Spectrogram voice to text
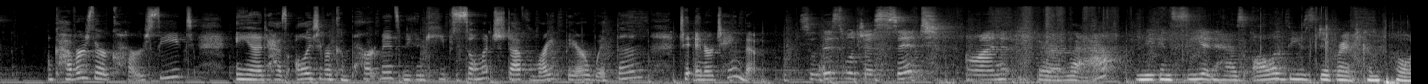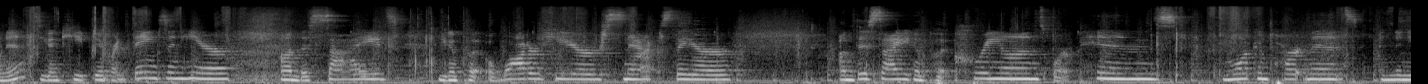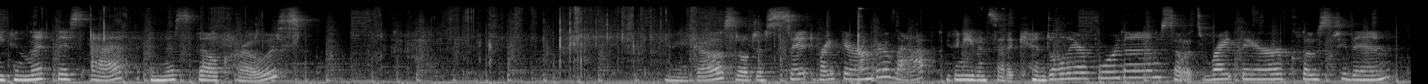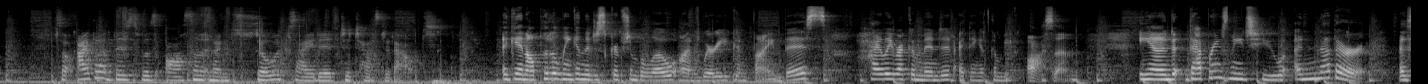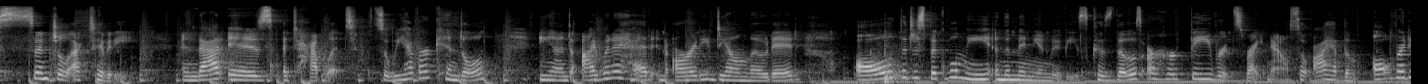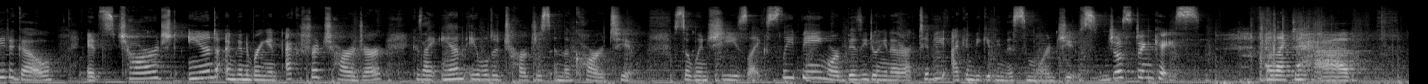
covers their car seat and has all these different compartments and you can keep so much stuff right there with them to entertain them. So this will just sit on their lap and you can see it has all of these different components. You can keep different things in here on the sides. You can put a water here, snacks there. On this side, you can put crayons or pins, more compartments. And then you can lift this up and this velcros. There you go, so it'll just sit right there on their lap. You can even set a Kindle there for them, so it's right there close to them. So I thought this was awesome and I'm so excited to test it out. Again, I'll put a link in the description below on where you can find this. Highly recommended. I think it's gonna be awesome. And that brings me to another essential activity and that is a tablet. So we have our Kindle and I went ahead and already downloaded all the Despicable Me and the Minion movies because those are her favorites right now. So I have them all ready to go. It's charged and I'm gonna bring an extra charger because I am able to charge this in the car too. So when she's like sleeping or busy doing another activity, I can be giving this some more juice just in case. I like to have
